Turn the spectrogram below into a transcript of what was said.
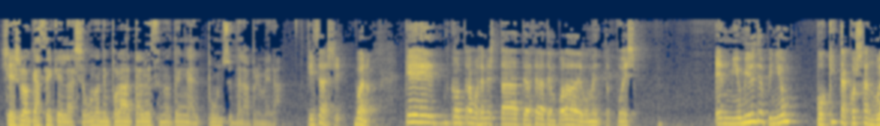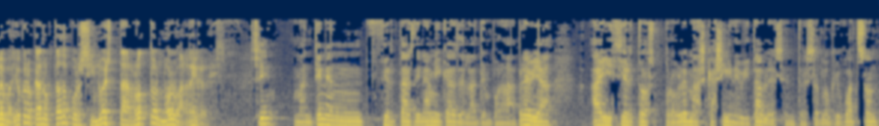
Sí. Que es lo que hace que la segunda temporada tal vez no tenga el punch de la primera. Quizás sí. Bueno, ¿qué encontramos en esta tercera temporada de momento? Pues, en mi humilde opinión, poquita cosa nueva. Yo creo que han optado por si no está roto, no lo arregles. Sí, mantienen ciertas dinámicas de la temporada previa. Hay ciertos problemas casi inevitables entre Sherlock y Watson.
